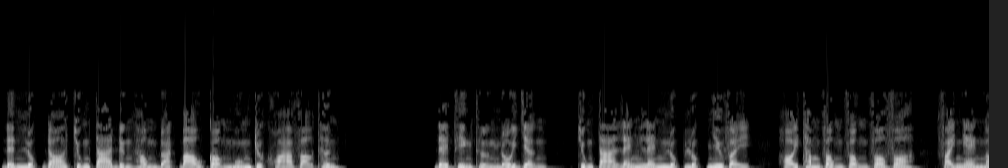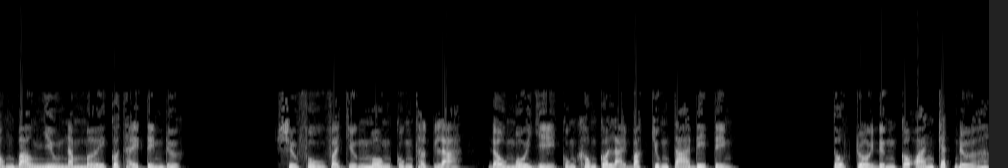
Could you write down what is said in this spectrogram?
đến lúc đó chúng ta đừng hòng đoạt bảo còn muốn rước họa vào thân. Đề thiên thượng nổi giận, chúng ta lén lén lúc lúc như vậy, hỏi thăm vòng vòng vo vo, phải nghe ngóng bao nhiêu năm mới có thể tìm được. Sư phụ và trưởng môn cũng thật là, đầu mối gì cũng không có lại bắt chúng ta đi tìm. Tốt rồi đừng có oán trách nữa.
